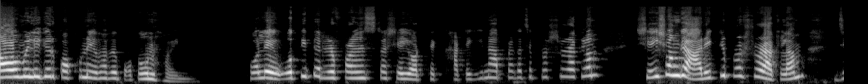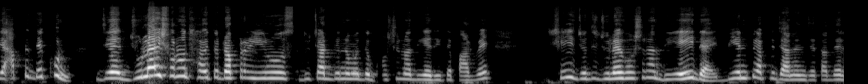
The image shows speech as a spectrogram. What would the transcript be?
আওয়ামী লীগের কখনো এভাবে পতন হয়নি। ফলে অতীতের রেফারেন্সটা সেই অর্থে খাটে কিনা আপনার কাছে প্রশ্ন রাখলাম। সেই সঙ্গে আরেকটি প্রশ্ন রাখলাম যে আপনি দেখুন যে জুলাই সনদ হয়তো ডক্টর ইউনুস দু চার দিনের মধ্যে ঘোষণা দিয়ে দিতে পারবে। সেই যদি জুলাই ঘোষণা দিয়েই দেয় বিএনপি আপনি জানেন যে তাদের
